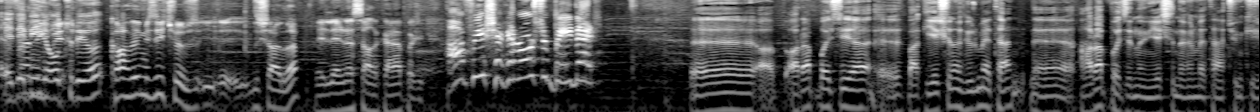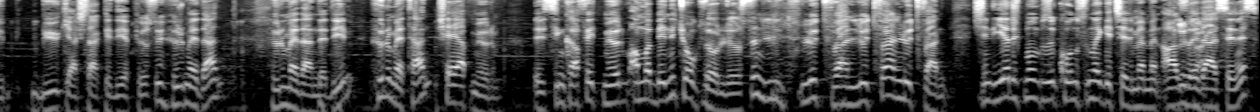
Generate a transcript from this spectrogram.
Dışarıda edebiyle oturuyor. Kahvemizi içiyoruz e, dışarıda. Ellerine sağlık Arap Bacı. Afiyet şeker olsun beyler. Ee, Arap bacıya e, bak yaşına hürmeten e, Arap bacının yaşına hürmeten çünkü büyük yaş taklidi yapıyorsun. Hürmeden hürmeden dediğim hürmeten şey yapmıyorum. E, sinkaf etmiyorum ama beni çok zorluyorsun. Lüt- lütfen lütfen lütfen. Şimdi yarışmamızın konusuna geçelim hemen arzu Lütfen. ederseniz.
